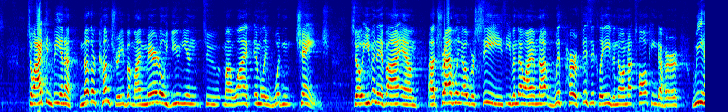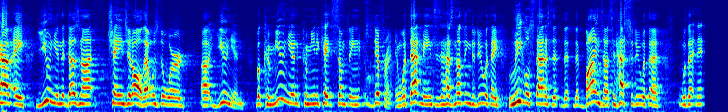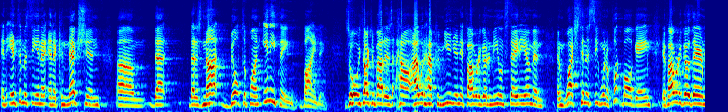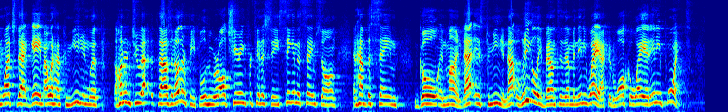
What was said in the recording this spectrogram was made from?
So I can be in another country, but my marital union to my wife, Emily, wouldn't change. So even if I am uh, traveling overseas, even though I am not with her physically, even though I'm not talking to her, we have a union that does not change at all. That was the word uh, union. But communion communicates something different. And what that means is it has nothing to do with a legal status that, that, that binds us, it has to do with, a, with an, an intimacy and a, and a connection um, that, that is not built upon anything binding. So, what we talked about is how I would have communion if I were to go to Neyland Stadium and, and watch Tennessee win a football game. If I were to go there and watch that game, I would have communion with 102,000 other people who are all cheering for Tennessee, singing the same song, and have the same goal in mind. That is communion, not legally bound to them in any way. I could walk away at any point.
